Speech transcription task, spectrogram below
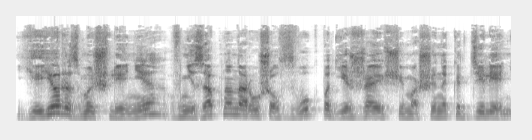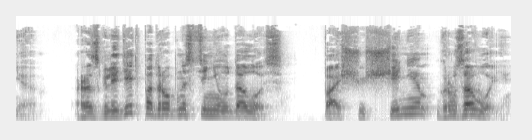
Ее размышления внезапно нарушил звук подъезжающей машины к отделению. Разглядеть подробности не удалось. По ощущениям, грузовой.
